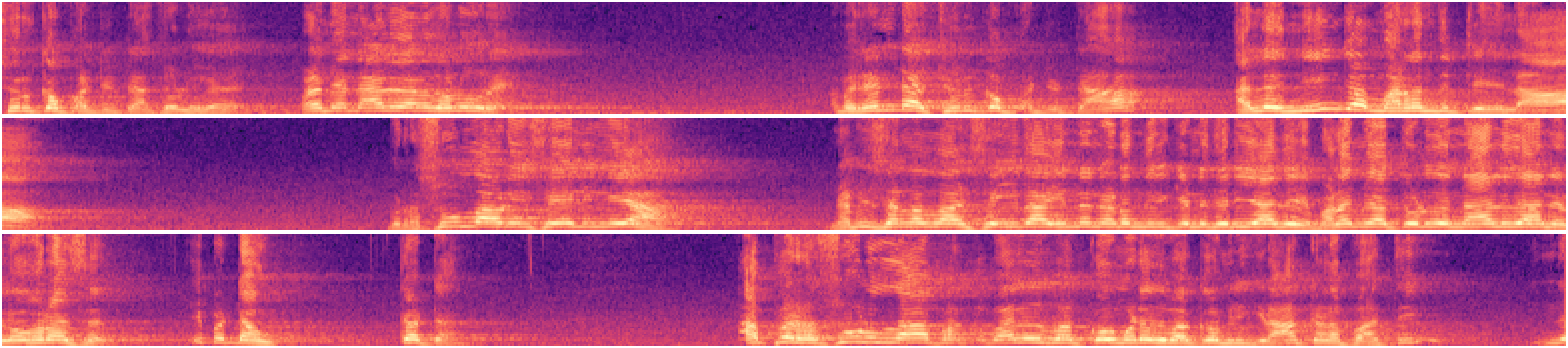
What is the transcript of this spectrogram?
சுருக்கப்பட்டுட்டா தொழுக. வளர்ந்த நாலு தானே தொழுகிறேன் அப்போ ரெண்டா சுருக்கப்பட்டுட்டா? அல்ல நீங்க மறந்துட்டீங்களா இப்போ ரசூல்லாவுடைய செயல் இல்லையா? நபி சல்லா செய்தா என்ன நடந்திருக்குன்னு தெரியாது. வளமையா தொழுத நாலு தானே லோகராசர் இப்போ டவுட் கேட்டாங்க அப்போ ரசூலுல்லா பக்கம் வலது பக்கம் இடது பக்கம் இருக்கிற ஆக்களை பார்த்து இந்த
